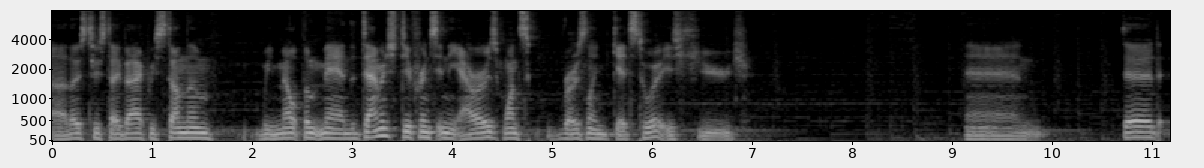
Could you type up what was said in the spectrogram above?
Uh, those two stay back. We stun them we melt them. Man, the damage difference in the arrows once Rosaline gets to it is huge. And dead.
